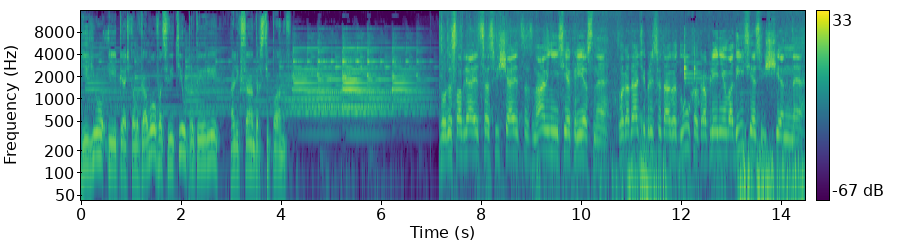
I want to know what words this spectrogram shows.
ее и пять колоколов осветил протеерей Александр Степанов – Благословляется, освящается знамение сие крестное, благодатью Пресвятаго Духа, краплением воды сие священное,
